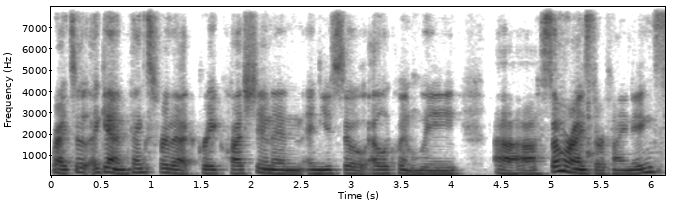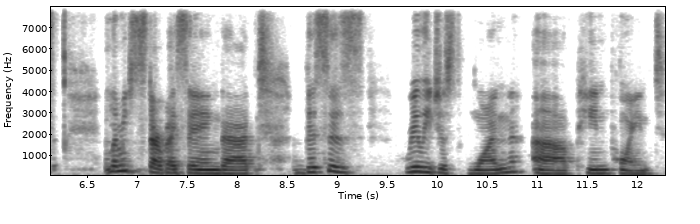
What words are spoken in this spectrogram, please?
Right. So again, thanks for that great question, and and you so eloquently uh, summarized our findings. Let me just start by saying that this is really just one uh, pain point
